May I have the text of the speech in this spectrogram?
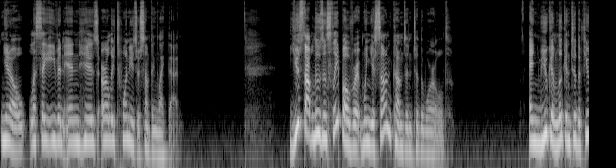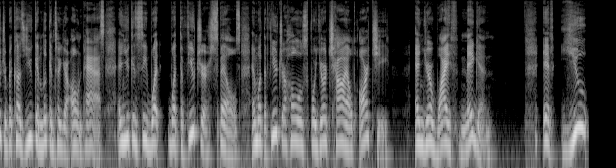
you know, let's say even in his early 20s or something like that. You stop losing sleep over it when your son comes into the world. And you can look into the future because you can look into your own past and you can see what what the future spells and what the future holds for your child Archie and your wife Meghan. If you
